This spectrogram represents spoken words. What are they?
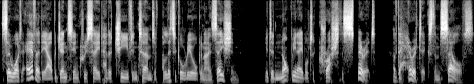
So, whatever the Albigensian Crusade had achieved in terms of political reorganization, it had not been able to crush the spirit of the heretics themselves.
